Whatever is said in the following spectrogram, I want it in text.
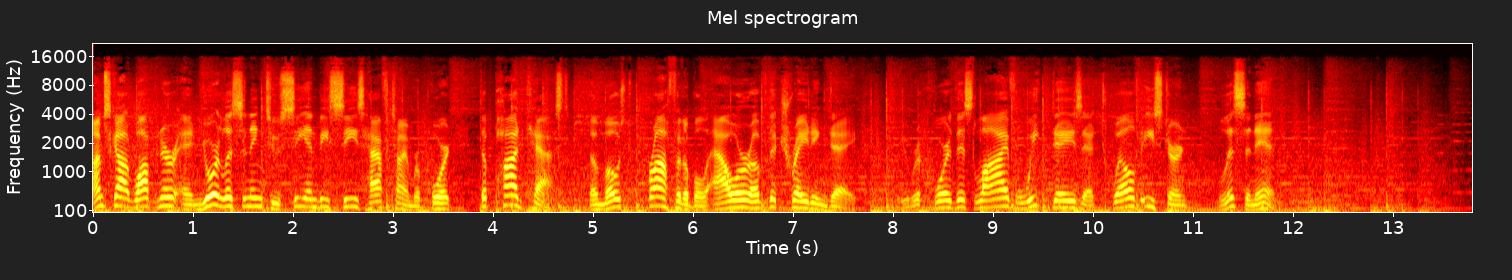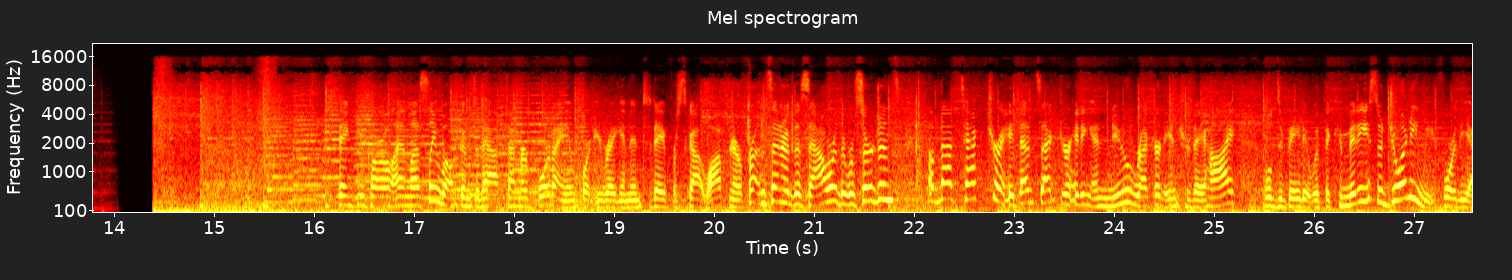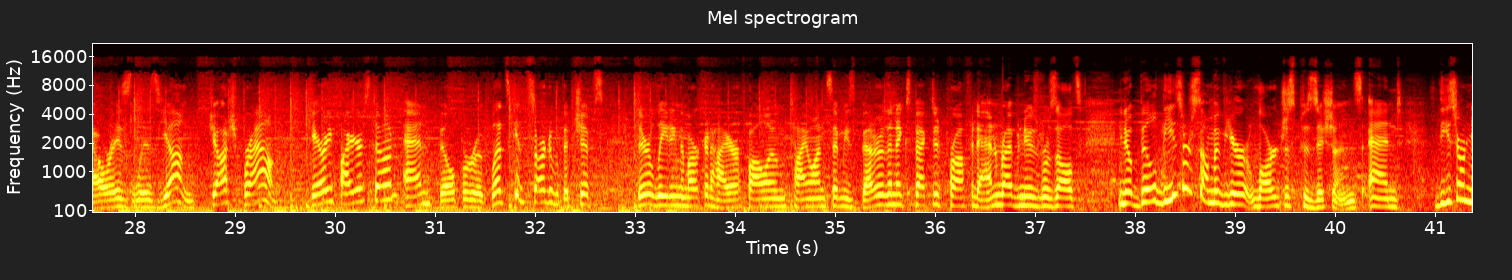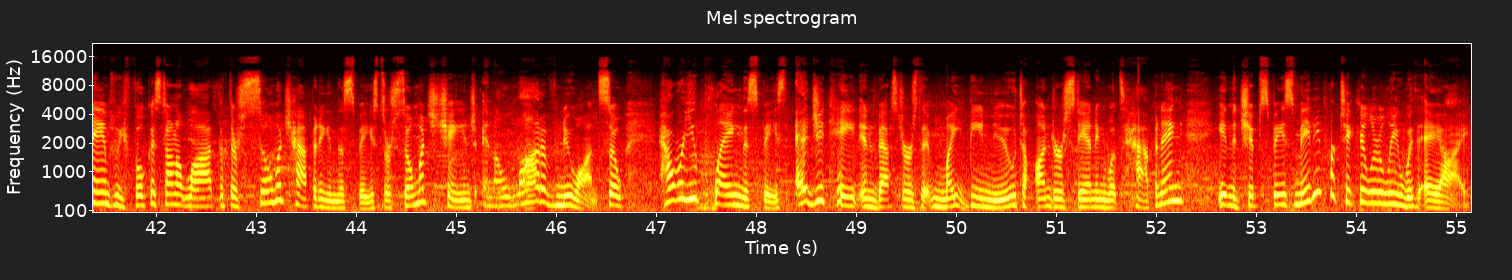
I'm Scott Wapner, and you're listening to CNBC's Halftime Report, the podcast, the most profitable hour of the trading day. We record this live weekdays at 12 Eastern. Listen in. Thank you, Carl and Leslie. Welcome to the Halftime Report. I am Courtney Reagan, and today for Scott Wapner. Front and center this hour, the resurgence of that tech trade. That sector hitting a new record intraday high. We'll debate it with the committee. So joining me for the hour is Liz Young, Josh Brown, Karen Firestone, and Bill Baruch. Let's get started with the chips they're leading the market higher following Taiwan Semi's better than expected profit and revenues results. You know, Bill, these are some of your largest positions, and these are names we focused on a lot, but there's so much happening in this space. There's so much change and a lot of nuance. So, how are you playing the space? Educate investors that might be new to understanding what's happening in the chip space, maybe particularly with AI.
